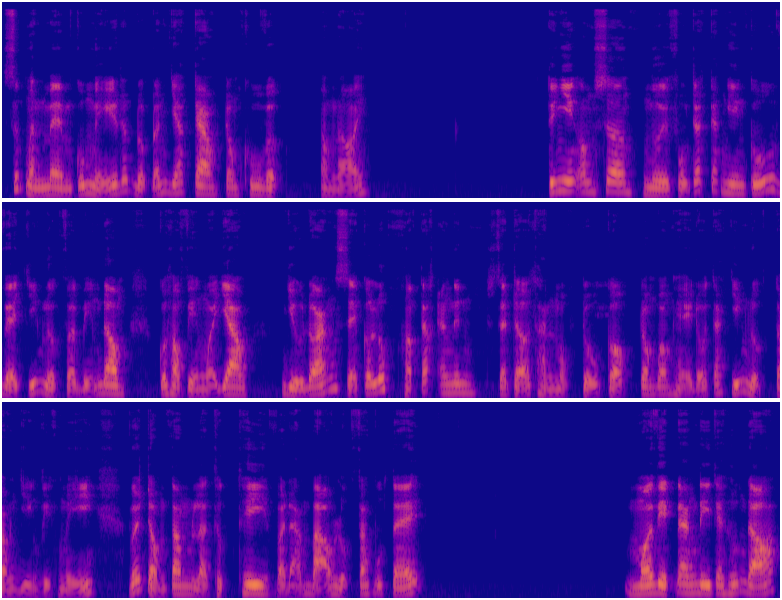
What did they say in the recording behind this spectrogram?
Sức mạnh mềm của Mỹ rất được đánh giá cao trong khu vực, ông nói. Tuy nhiên, ông Sơn, người phụ trách các nghiên cứu về chiến lược và Biển Đông của Học viện Ngoại giao, dự đoán sẽ có lúc hợp tác an ninh sẽ trở thành một trụ cột trong quan hệ đối tác chiến lược toàn diện Việt-Mỹ với trọng tâm là thực thi và đảm bảo luật pháp quốc tế. Mọi việc đang đi theo hướng đó.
